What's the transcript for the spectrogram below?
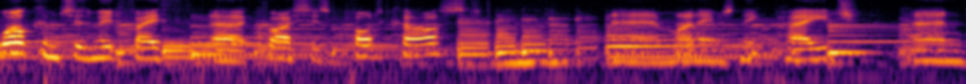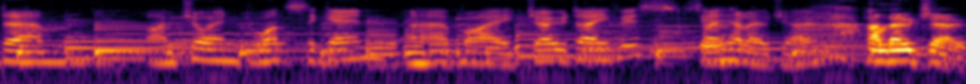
Welcome to the Mid Faith uh, Crisis podcast. Uh, my name is Nick Page, and um, I'm joined once again uh, by Joe Davis. Say hello, Joe, Hello, Joe.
